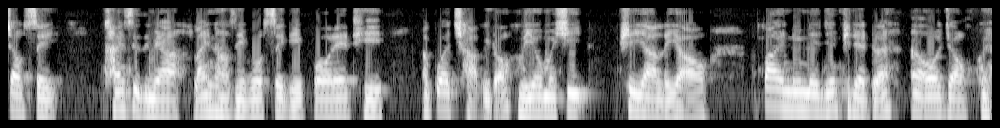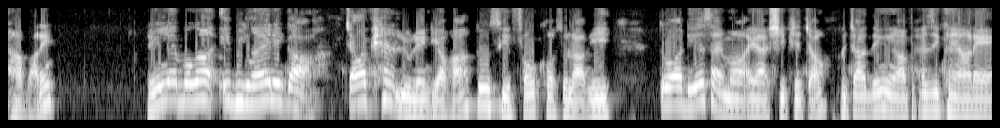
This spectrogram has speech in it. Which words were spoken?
ကြောက်စိတ်ခိုင်းစစ်သမျှလိုင်းနာစေဖို့စိတ်တွေပေါ်တဲ့အထိအကွက်ချပြီးတော့မယုံမရှိ ဖြစ်ရလျအောင်အပိုင်နေနေချင်းဖြစ်တဲ့အတွက်အံ့ဩကြောင်းဖွင့်ဟပါတယ်လင်းလေပုံက AB9 ရဲ့ကကြားဖြတ်လူလိန်တယောက်ဟာသူ့စီဖုန်းခေါ်ဆိုလာပြီး သူဟာ DSI မှာအရာရှိဖြစ်ကြောင်းမကြသေးခင်ကဖမ်းဆီးခံရတဲ့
